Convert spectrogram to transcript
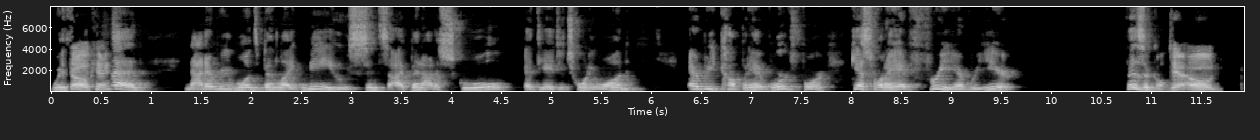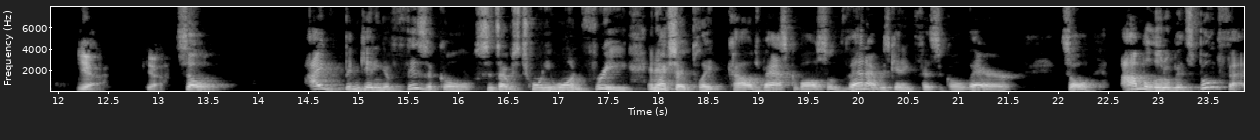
With okay. that said, not everyone's been like me, who since I've been out of school at the age of 21, every company I've worked for, guess what I had free every year? Physical. Yeah. Oh, yeah. Yeah. So I've been getting a physical since I was 21 free. And actually, I played college basketball. So then I was getting physical there. So I'm a little bit spoon fed.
